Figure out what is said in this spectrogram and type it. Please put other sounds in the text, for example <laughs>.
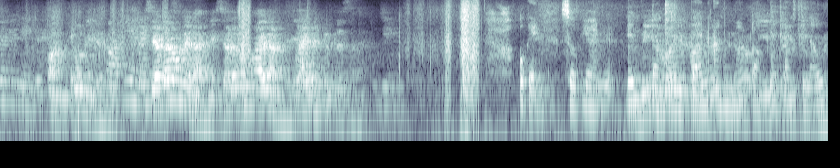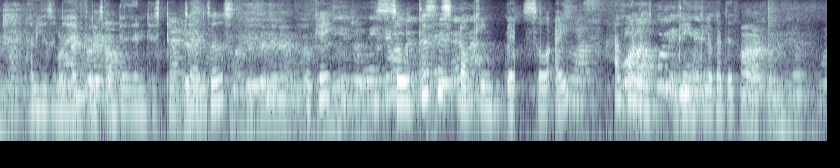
Okay, so we are in Talking Ben. I'm not talking as loud. I'm using my headphones and doesn't. Okay, so this is Talking Ben. So I Wanna think. Look at हाँ रात को लेनी है वो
